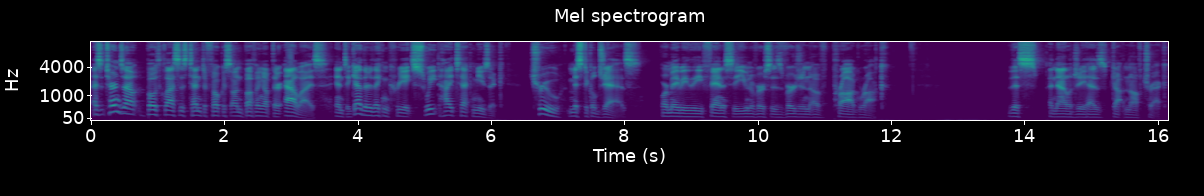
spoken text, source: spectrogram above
As it turns out, both classes tend to focus on buffing up their allies, and together they can create sweet high tech music. True mystical jazz. Or maybe the fantasy universe's version of prog rock. This analogy has gotten off track.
